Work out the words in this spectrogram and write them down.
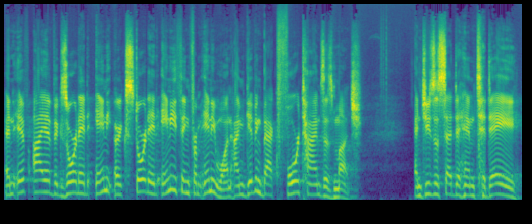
And if I have extorted, any, or extorted anything from anyone, I'm giving back four times as much. And Jesus said to him, Today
